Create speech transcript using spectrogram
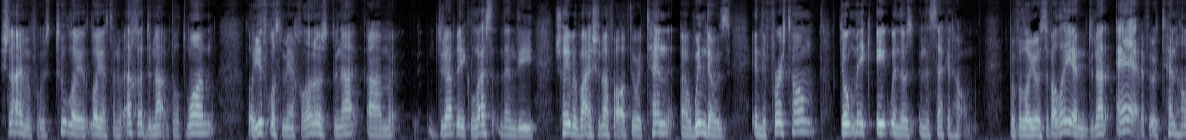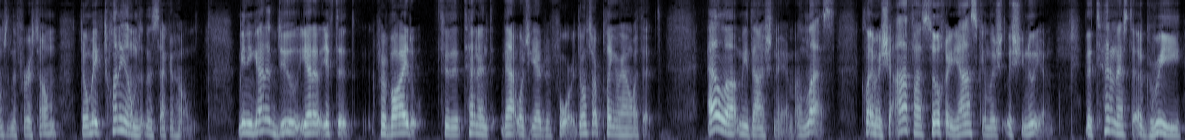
Shnayim, if it was two, lo yasan echad, do not build one. Lo yifchos me'achalonos, do not um, do not make less than the shayba by shanafal. If there were ten uh, windows in the first home, don't make eight windows in the second home. But for lo yosef and do not add. If there were ten homes in the first home, don't make twenty homes in the second home. Meaning, you got to do, you got to, you have to provide to the tenant that which you had before. Don't start playing around with it. Ella midashneim, unless the tenant has to agree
